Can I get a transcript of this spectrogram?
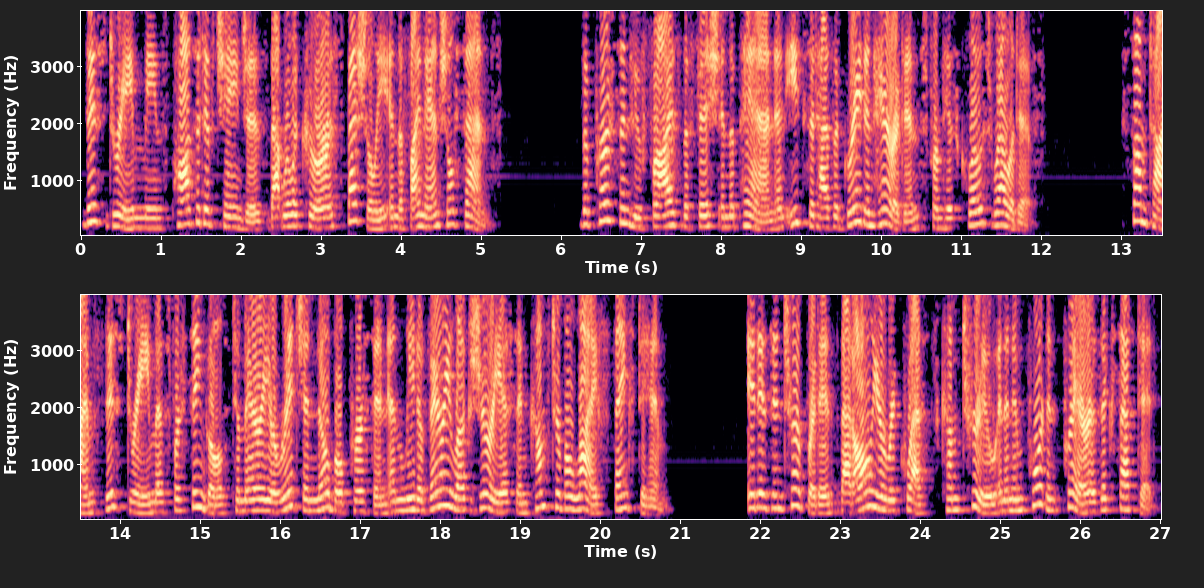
This dream means positive changes that will occur especially in the financial sense. The person who fries the fish in the pan and eats it has a great inheritance from his close relatives. Sometimes this dream is for singles to marry a rich and noble person and lead a very luxurious and comfortable life thanks to him. It is interpreted that all your requests come true and an important prayer is accepted.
